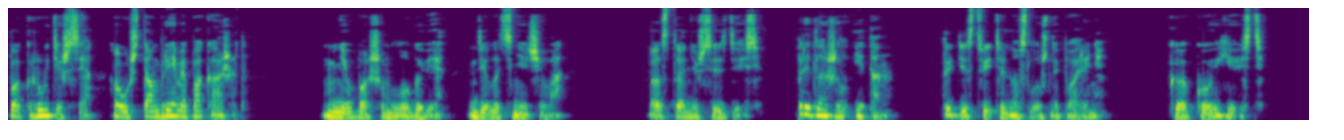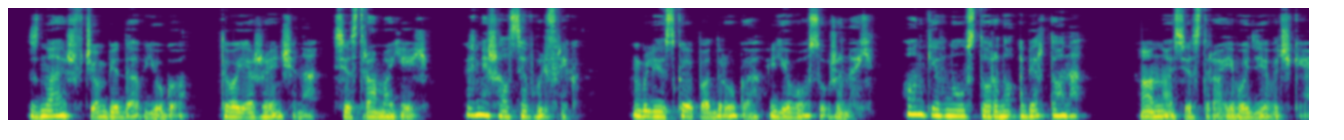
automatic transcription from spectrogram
покрутишься, а уж там время покажет. Мне в вашем логове делать нечего. Останешься здесь», – предложил Итан. «Ты действительно сложный парень. Какой есть. Знаешь, в чем беда в Юго? Твоя женщина, сестра моей». Вмешался Вульфрик. Близкая подруга его суженой. Он кивнул в сторону Абертона. Она сестра его девочки.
